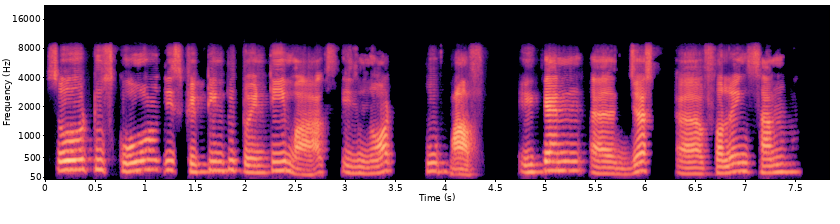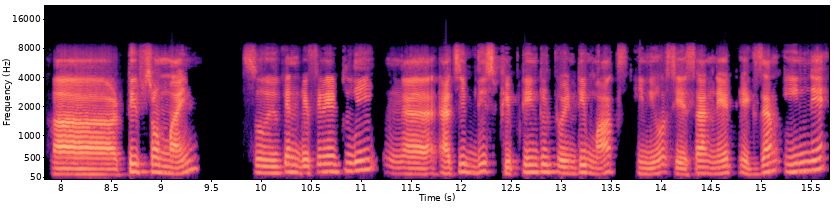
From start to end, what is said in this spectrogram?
So to score this 15 to 20 marks is not too tough. You can uh, just uh, following some uh, tips from mine so you can definitely uh, achieve this 15 to 20 marks in your CSR net exam in a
